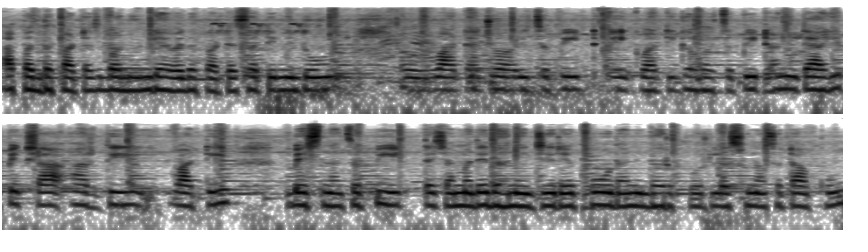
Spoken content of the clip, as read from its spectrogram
आपण धपाट्याच बनवून घ्याव्या धपाट्यासाठी मी दोन वाट्या ज्वारीचं पीठ एक वाटी गव्हाचं पीठ आणि त्याहीपेक्षा अर्धी वाटी बेसनाचं पीठ त्याच्यामध्ये धने जिरे पूड आणि भरपूर लसूण असं टाकून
